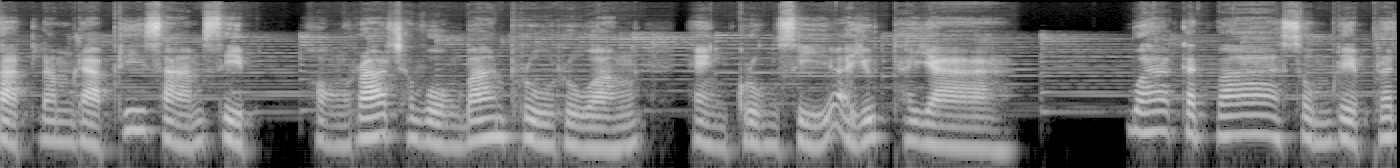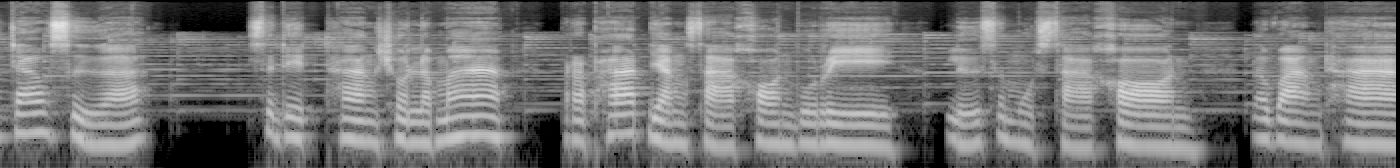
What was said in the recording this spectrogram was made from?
ษัตริย์ลำดับที่ 30 ของราชวงศ์บ้านพลูหลวง แห่งกรุงศรีอยุธยา ว่ากันว่าสมเด็จพระเจ้าเสือ เสด็จทางชนละมาก ประพาสยังสาครบุรี หรือสมุทรสาคร ระหว่างทาง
